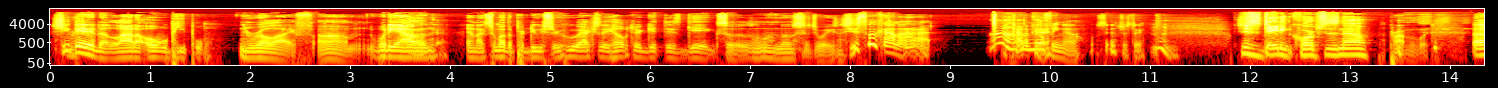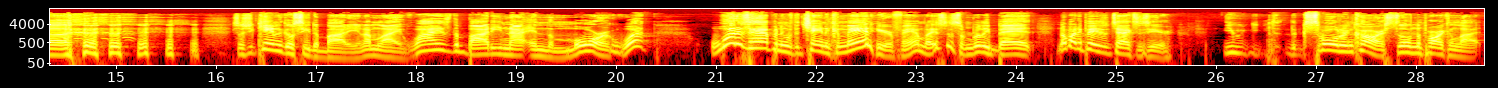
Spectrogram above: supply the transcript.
she dated a lot of old people in real life um Woody Allen okay. and like some other producer who actually helped her get this gig so it was one of those situations she's still kind of hot Oh, kind of okay. milfy now it's interesting She's just dating corpses now. probably. Uh, so she came to go see the body, and I'm like, why is the body not in the morgue? What what is happening with the chain of command here, fam? Like, this is some really bad. Nobody pays their taxes here. You, the smoldering car still in the parking lot,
